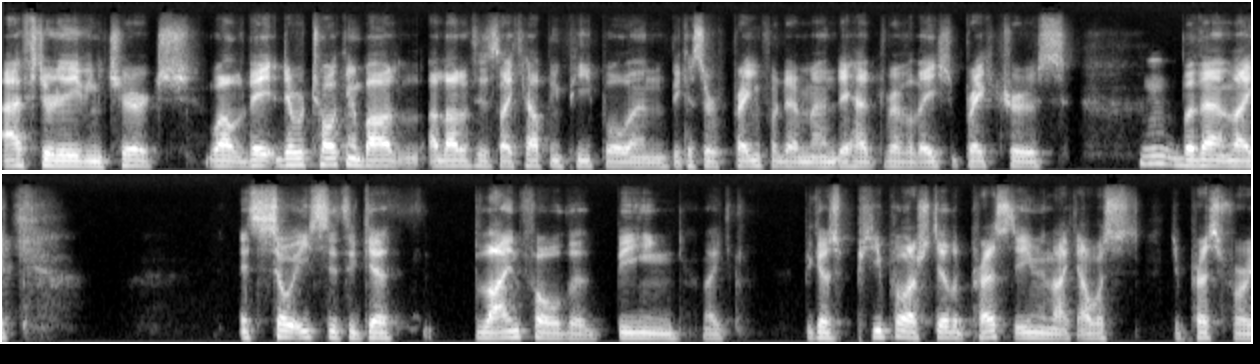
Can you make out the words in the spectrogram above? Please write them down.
after leaving church. Well, they they were talking about a lot of this, like helping people, and because they were praying for them, and they had revelation breakthroughs. Mm, But then, like, it's so easy to get blindfolded, being like, because people are still depressed. Even like I was depressed for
